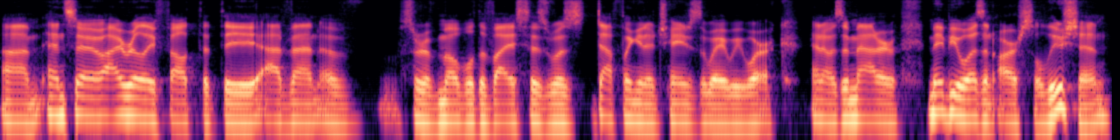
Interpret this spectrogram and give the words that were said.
Um, and so I really felt that the advent of sort of mobile devices was definitely going to change the way we work. And it was a matter of maybe it wasn't our solution,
